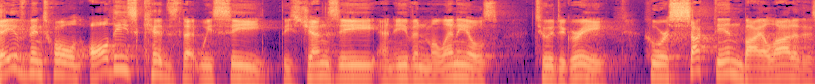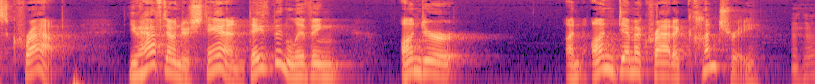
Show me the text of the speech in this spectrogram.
They have been told, all these kids that we see, these Gen Z and even millennials to a degree, who are sucked in by a lot of this crap, you have to understand they've been living under an undemocratic country mm-hmm.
